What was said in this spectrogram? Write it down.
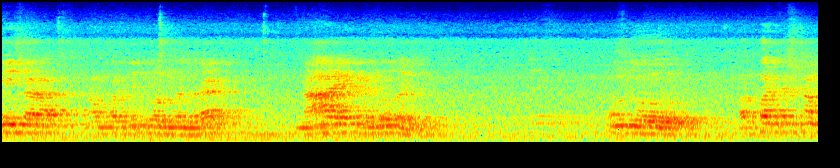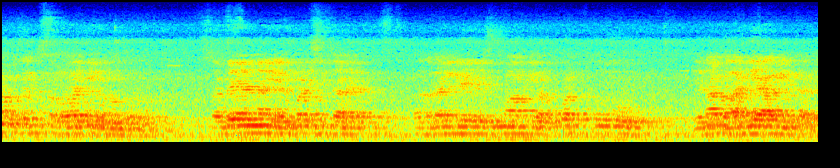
ಉದ್ದೇಶ ನಾವು ಬರೆದಿದ್ದು ಅಂತಂದ್ರೆ, ನಾಳೆ ಬೆಂಗಳೂರಲ್ಲಿ ಒಂದು ಅಪ್ಪರ್ ಕೃಷ್ಣ ಪ್ರಾಜೆಕ್ಟ್ ಸಲುವಾಗಿ ಒಂದು ಸಭೆಯನ್ನು ಏರ್ಪಡಿಸಿದ್ದಾರೆ. ಅದರಲ್ಲಿ ಸುಮಾರು ಎಪ್ಪತ್ತು ಜನ ಭಾಗಿಯಾಗಿದ್ದಾರೆ.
